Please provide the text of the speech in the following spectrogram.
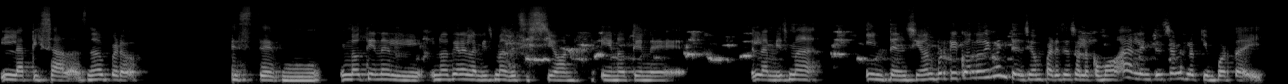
lapizadas, ¿no? Pero este no tiene, no tiene la misma decisión y no tiene la misma intención, porque cuando digo intención parece solo como, ah, la intención es lo que importa ahí.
